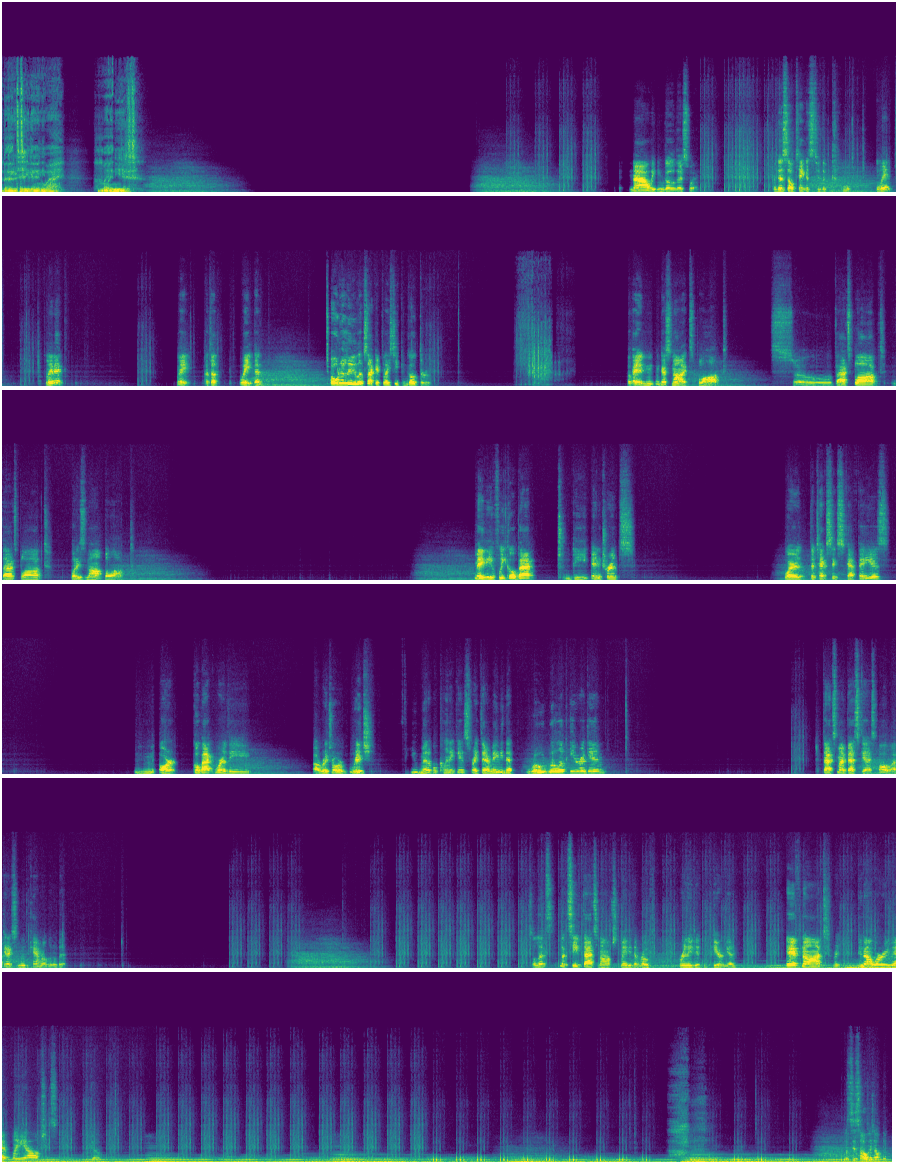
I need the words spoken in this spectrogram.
I'd better take it anyway. I might need it. Now we can go this way. And this will take us to the cl- clinic? Clinic? Wait, I thought. Wait, that totally looks like a place you can go through. Okay, I guess not. It's blocked. So that's blocked. That's blocked. What is not blocked? Maybe if we go back to the entrance where the Texas Cafe is, or go back where the original Ridge View Medical Clinic is, right there. Maybe that road will appear again. That's my best guess. Oh, I can actually move the camera a little bit. So let's let's see if that's an option. Maybe the road really did appear again. If not, do not worry. We have plenty of options. Go. Was this always open?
